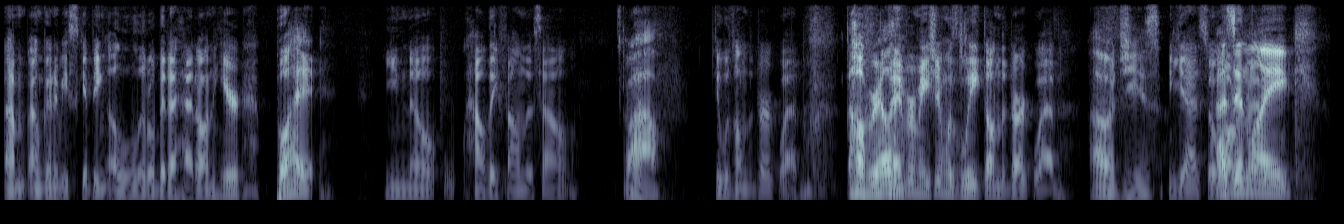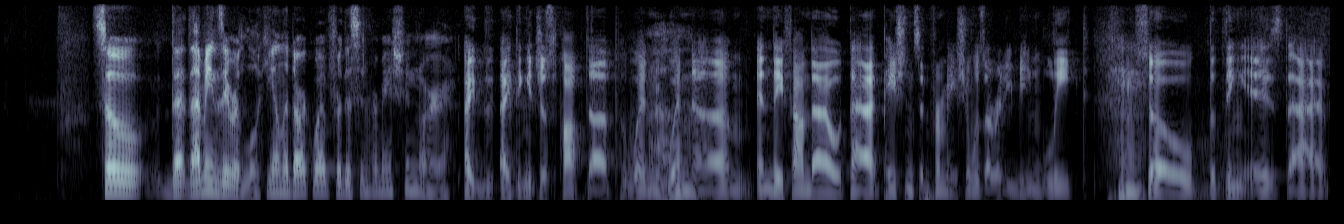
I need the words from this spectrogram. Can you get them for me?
I'm I'm going to be skipping a little bit ahead on here, but you know how they found this out? Oh how? It was on the dark web. Oh the really? information was leaked on the dark web. Oh jeez. Yeah, so As in like. So that that means they were looking on the dark web for this information, or I I think it just popped up when when um and they found out that patients' information was already being leaked. So the thing is that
